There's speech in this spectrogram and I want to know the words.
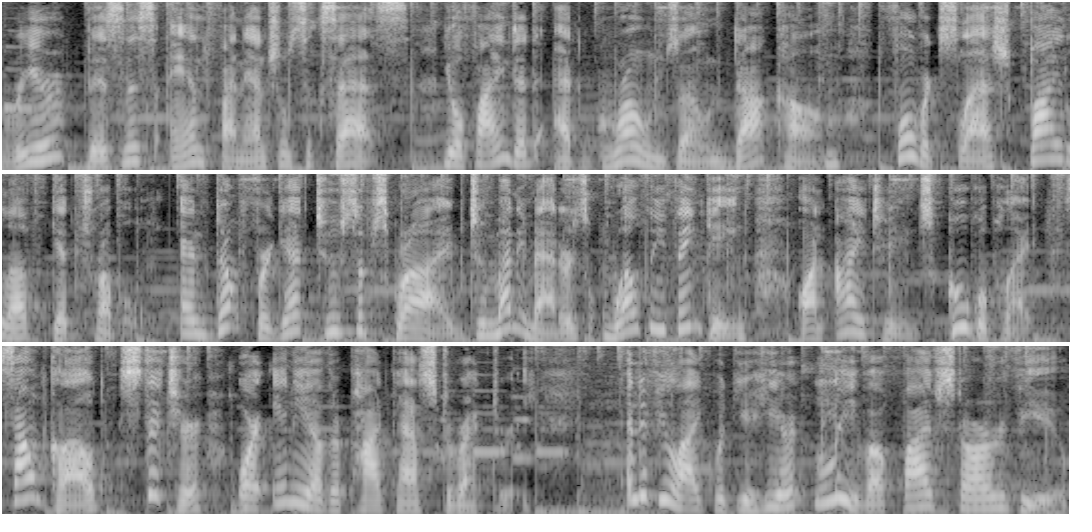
career, business, and financial success. You'll find it at grownzone.com forward slash buy love get trouble. And don't forget to subscribe to Money Matters Wealthy Thinking on iTunes, Google Play, SoundCloud, Stitcher, or any other podcast directory. And if you like what you hear, leave a five star review.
